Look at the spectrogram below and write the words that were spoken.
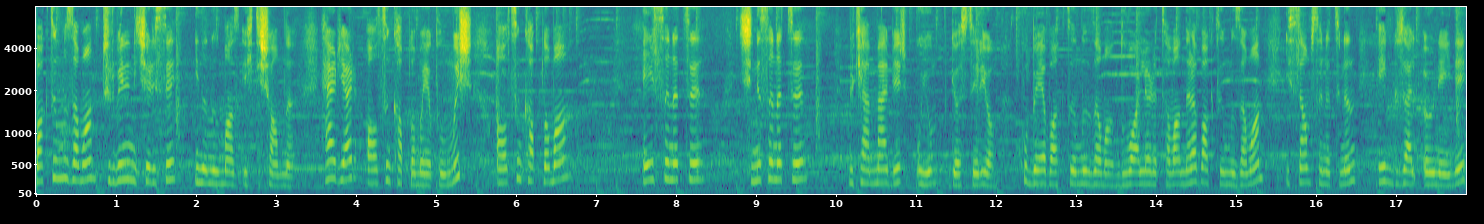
Baktığımız zaman türbenin içerisi inanılmaz ihtişamlı. Her yer altın kaplama yapılmış. Altın kaplama el sanatı, Çin'i sanatı mükemmel bir uyum gösteriyor. Kubbeye baktığımız zaman, duvarlara, tavanlara baktığımız zaman İslam sanatının en güzel örneğini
